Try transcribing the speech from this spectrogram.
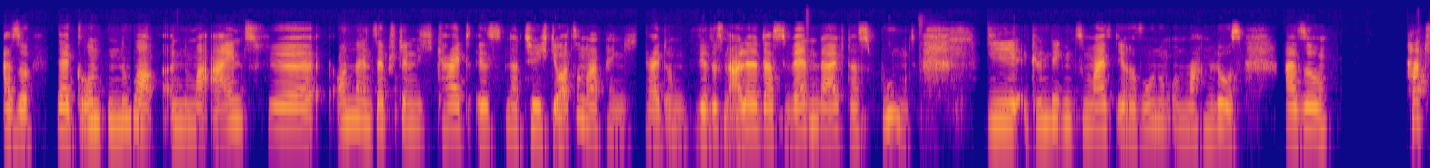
also der Grund Nummer, Nummer eins für Online-Selbstständigkeit ist natürlich die Ortsunabhängigkeit und wir wissen alle, dass Vanlife das boomt. Die kündigen zumeist ihre Wohnung und machen los. Also hat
